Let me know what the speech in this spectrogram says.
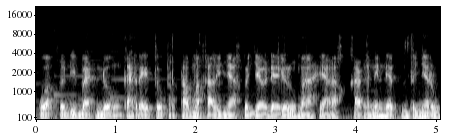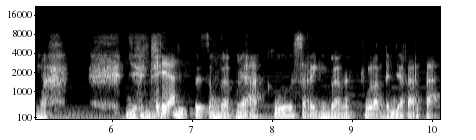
Waktu di Bandung karena itu pertama kalinya aku jauh dari rumah, yang aku kangenin ya tentunya rumah. Jadi iya. itu sebabnya aku sering banget pulang ke Jakarta.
